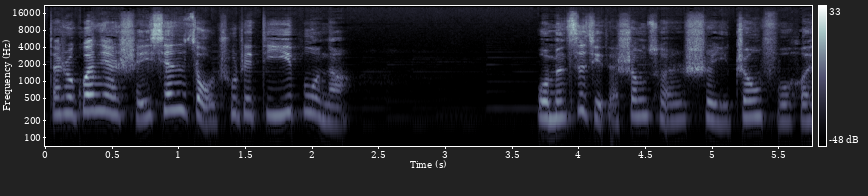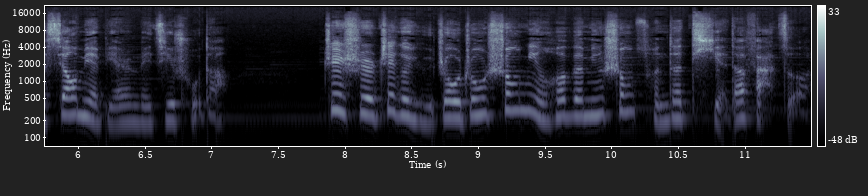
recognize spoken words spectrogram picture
但是关键谁先走出这第一步呢？”我们自己的生存是以征服和消灭别人为基础的，这是这个宇宙中生命和文明生存的铁的法则。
